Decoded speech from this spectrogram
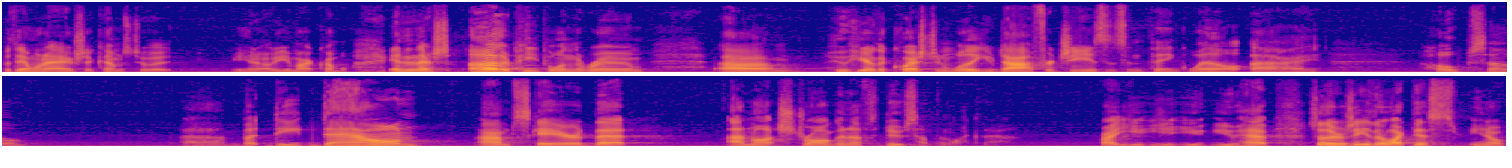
But then when it actually comes to it, you know, you might crumble. And then there's other people in the room um, who hear the question, will you die for Jesus? And think, well, I hope so. Um, but deep down, I'm scared that I'm not strong enough to do something like that right? You, you, you have so there's either like this you know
